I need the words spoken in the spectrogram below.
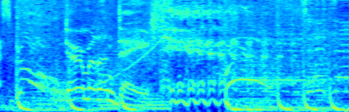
Let's go! Dermot and Dave.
